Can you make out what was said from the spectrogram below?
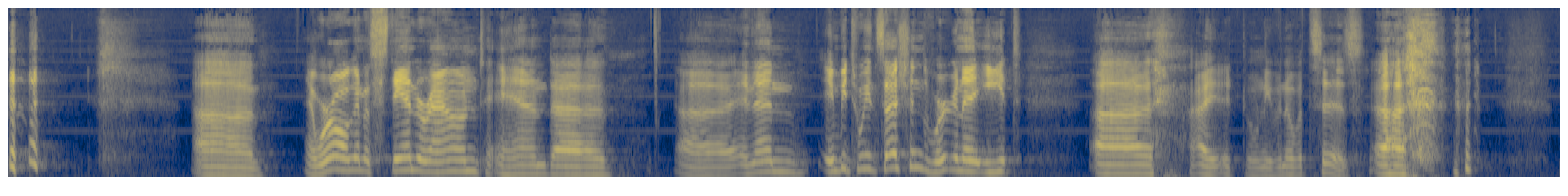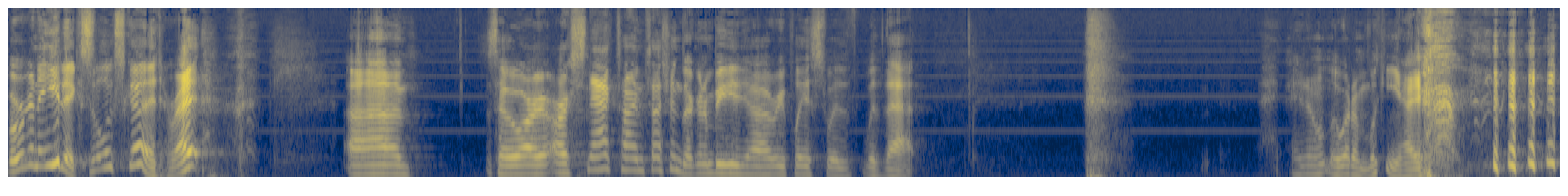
uh, and we're all going to stand around, and uh, uh, and then in between sessions, we're going to eat. Uh, I don't even know what this is, uh, but we're going to eat it because it looks good, right? Um, so our, our snack time sessions are going to be uh, replaced with with that. I don't know what I'm looking at here.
